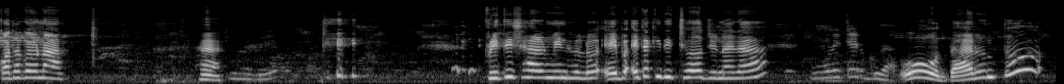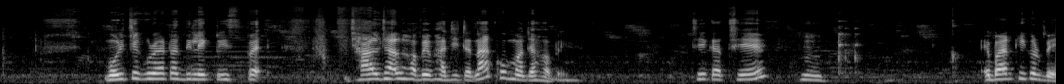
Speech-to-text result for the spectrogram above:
কথা কও না। হ্যাঁ। প্রীতি শারমিন হলো এটা কি দিচ্ছ জুনাইরা মরিচের গুঁড়া। ও দারুণ তো। মরিচের গুঁড়াটা দিলে একটু ঝাল ঝাল হবে ভাজিটা না? খুব মজা হবে। ঠিক আছে হুম। এবার কি করবে?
